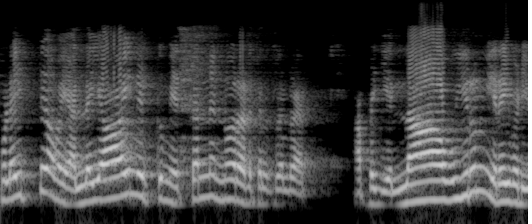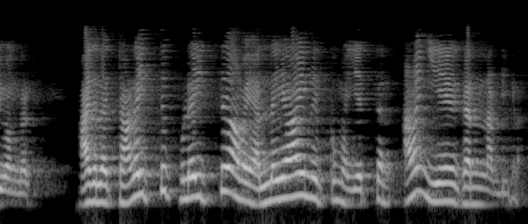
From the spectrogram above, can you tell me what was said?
பிழைத்து அவை அல்லையாய் நிற்கும் எத்தனை இன்னொரு இடத்துல சொல்றார். அப்ப எல்லா உயிரும் இறை வடிவங்கள் அதுல தலைத்து பிழைத்து அவன் அல்லையாய் நிற்கும் எத்தன்? அவன் ஏகன் அப்படிங்கிறான்.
